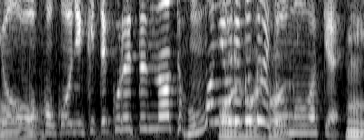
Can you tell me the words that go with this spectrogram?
ようここに来てくれてんなってほんまにありがたいと思うわけ。うんうんう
